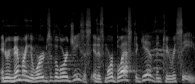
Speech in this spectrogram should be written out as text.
And remembering the words of the Lord Jesus, it is more blessed to give than to receive.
